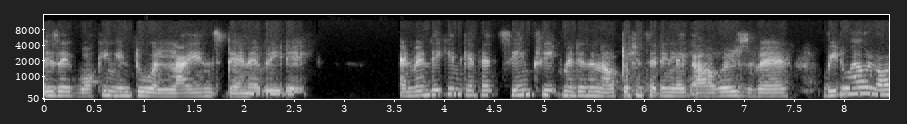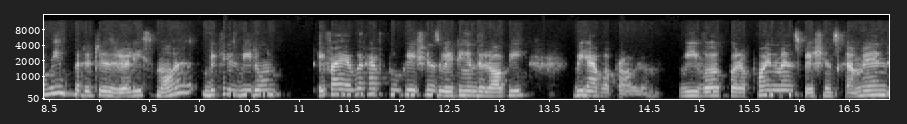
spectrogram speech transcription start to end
is like walking into a lion's den every day. And when they can get that same treatment in an outpatient setting like ours, where we do have a lobby, but it is really small because we don't, if I ever have two patients waiting in the lobby, we have a problem. We work for appointments, patients come in,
